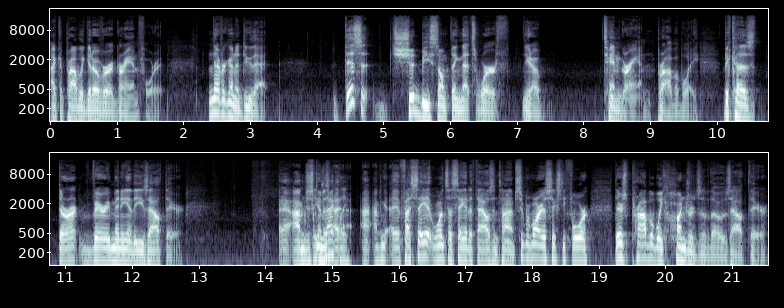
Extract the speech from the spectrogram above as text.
I could probably get over a grand for it. Never going to do that. This should be something that's worth, you know, 10 grand probably because there aren't very many of these out there. I'm just gonna. Exactly. I, I, if I say it once, I say it a thousand times. Super Mario 64. There's probably hundreds of those out there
